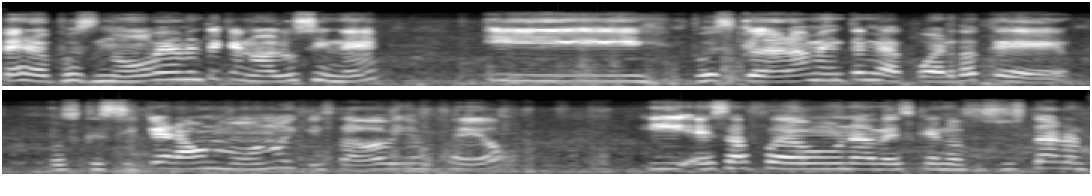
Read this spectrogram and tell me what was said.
Pero pues no, obviamente que no aluciné. Y pues claramente me acuerdo que pues que sí que era un mono y que estaba bien feo. Y esa fue una vez que nos asustaron.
